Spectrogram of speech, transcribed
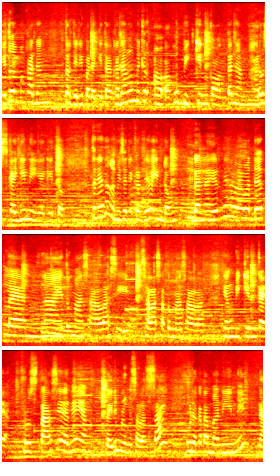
Itu emang kadang terjadi pada kita. Kadang lo mikir, oh aku bikin konten yang harus kayak gini kayak gitu. Ternyata nggak bisa dikerjain dong. Dan akhirnya lewat deadline. Nah Hmm. itu masalah sih. Salah satu masalah yang bikin kayak frustasi akhirnya yang nah ini belum selesai, udah ketambahan ini. Nah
